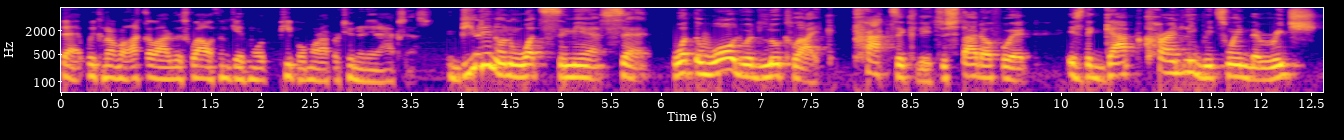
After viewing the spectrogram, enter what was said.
that we can unlock a lot of this wealth and give more people more opportunity and access? Building on what Samir said, what the world would look like practically to start off with is the gap currently between the rich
